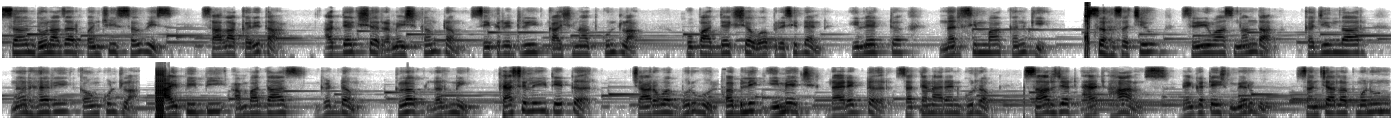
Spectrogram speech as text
सन दोन हजार पंचवीस सव्वीस सालाकरिता अध्यक्ष रमेश कमटम सेक्रेटरी काशीनाथ कुंटला उपाध्यक्ष व प्रेसिडेंट इलेक्ट नरसिम्हा कनकी सहसचिव श्रीनिवास नंदाल खजिनदार Narhari Kounkuntla I P P Ambadas Gaddam club learning facilitator Charvak Burgul public image director Satyanarayan Gurram sergeant at arms Vyankatesh Mergu संचालक म्हणून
